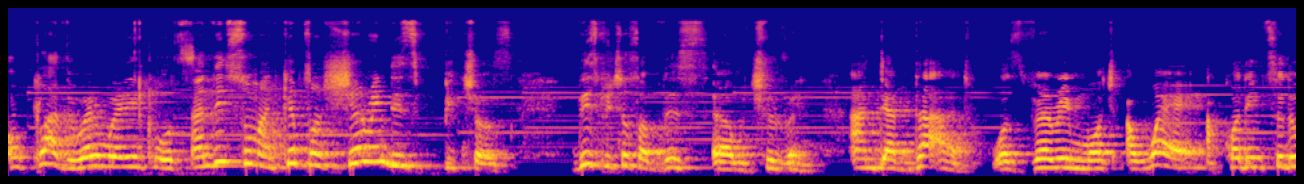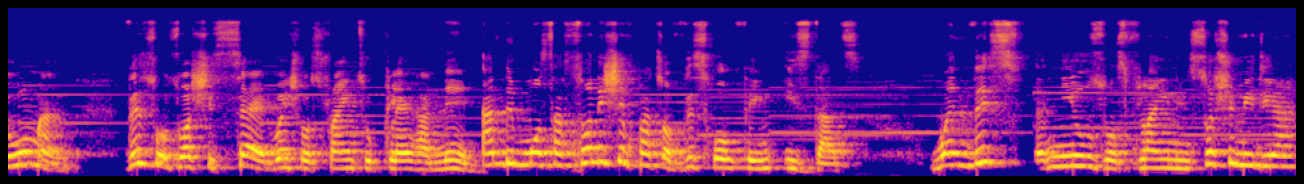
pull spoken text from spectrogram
unclad, they weren't wearing clothes. And this woman kept on sharing these pictures, these pictures of these um, children. And their dad was very much aware, according to the woman. This was what she said when she was trying to clear her name. And the most astonishing part of this whole thing is that when this news was flying in social media,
